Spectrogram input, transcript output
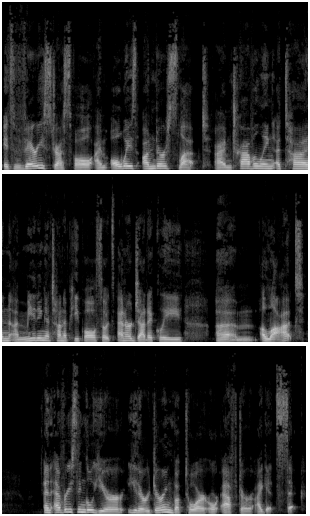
It's very stressful. I'm always underslept. I'm traveling a ton. I'm meeting a ton of people. So it's energetically um, a lot. And every single year, either during book tour or after, I get sick.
